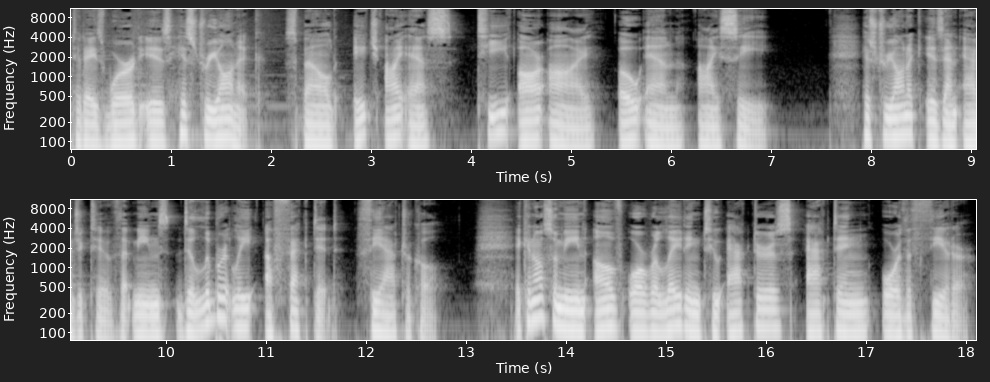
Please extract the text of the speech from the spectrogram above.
Today's word is histrionic, spelled H I S T R I O N I C. Histrionic is an adjective that means deliberately affected, theatrical. It can also mean of or relating to actors, acting, or the theater.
